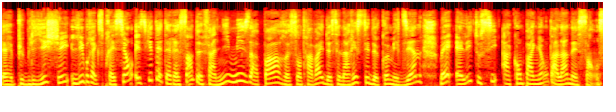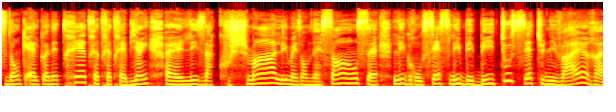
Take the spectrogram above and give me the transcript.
euh, publié chez Libre Expression. Et ce qui est intéressant de Fanny, mis à part son travail de scénariste et de comédienne, mais elle est aussi accompagnante à la naissance. Donc elle connaît très très très très bien euh, les accouchements, les maisons de naissance, euh, les grossesses, les bébés, tout cet univers.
